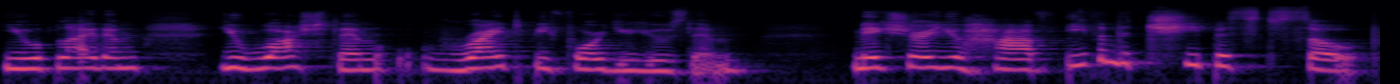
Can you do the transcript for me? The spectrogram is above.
you apply them, you wash them right before you use them. Make sure you have even the cheapest soap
